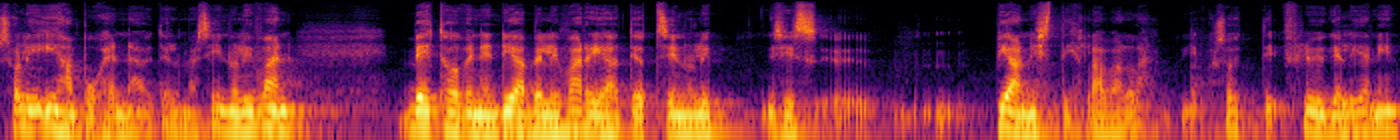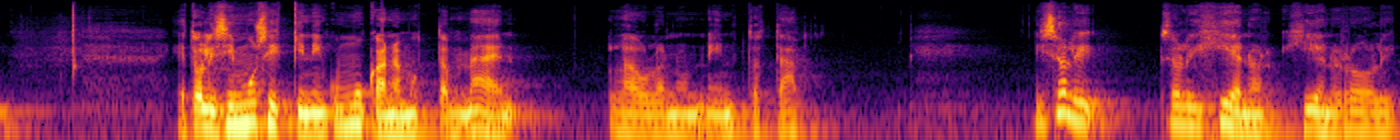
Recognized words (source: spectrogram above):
se oli ihan puhenäytelmä. Siinä oli vain Beethovenin Diabelin variaatiot, siinä oli siis pianisti lavalla, soitti flygeliä, niin että olisin musiikki niin kuin mukana, mutta mä en laulanut, niin, tota, niin se oli, se oli hieno, hieno rooli.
